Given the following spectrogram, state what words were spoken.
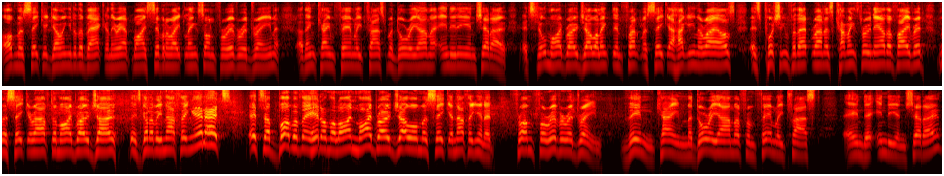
of Masika going into the back, and they're out by seven or eight lengths on Forever a Dream. And then came Family Trust, Midoriyama, and Indian Shadow. It's still my bro Joe, a length in front. Masika hugging the rails, is pushing for that run, is coming through now, the favourite. Masika after my bro Joe. There's going to be nothing in it. It's a bob of the head on the line. My bro Joe or Masika, nothing in it from Forever a Dream. Then came Midoriyama from Family Trust and uh, Indian Shadow.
